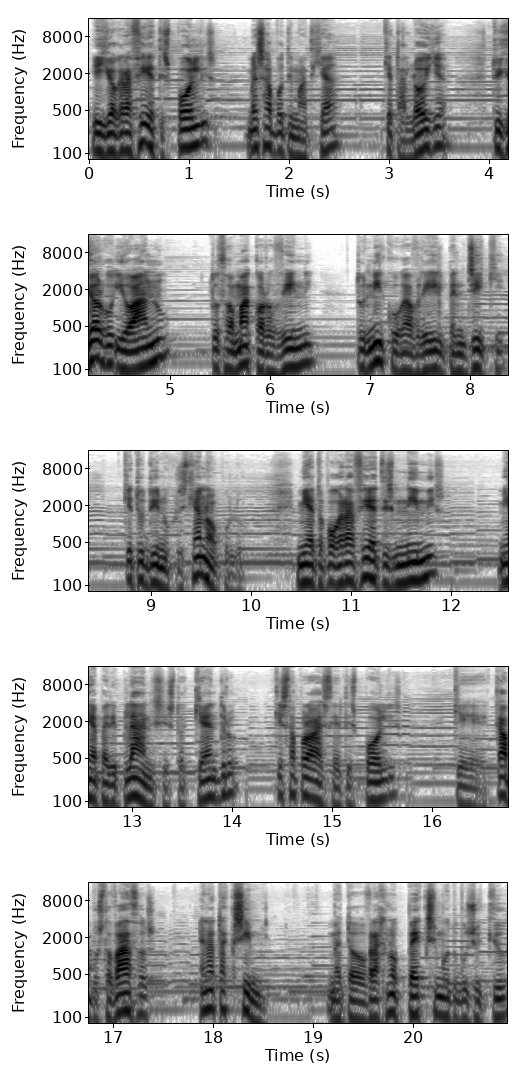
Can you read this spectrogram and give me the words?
Η γεωγραφία της πόλης μέσα από τη ματιά και τα λόγια του Γιώργου Ιωάννου, του Θωμά Κοροβίνη, του Νίκου Γαβριήλ Πεντζίκη και του Ντίνου Χριστιανόπουλου. Μια τοπογραφία της μνήμης, μια περιπλάνηση στο κέντρο και στα προάστια της πόλης και κάπου στο βάθος ένα ταξίμι με το βραχνό παίξιμο του μπουζουκιού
